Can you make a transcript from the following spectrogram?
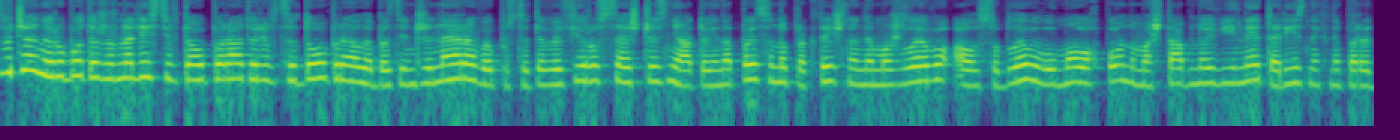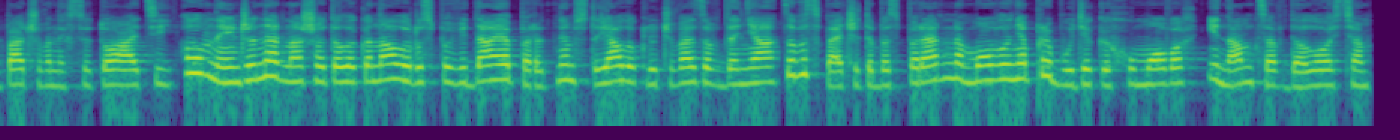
Звичайно, робота журналістів та операторів це добре, але без інженера випустити в ефір усе, що знято і написано, практично неможливо, а особливо в умовах повномасштабної війни та різних непередбачуваних ситуацій. Головний інженер нашого телеканалу розповідає, перед ним стояло ключове завдання забезпечити безперервне мовлення при будь-яких умовах, і нам це вдалося.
